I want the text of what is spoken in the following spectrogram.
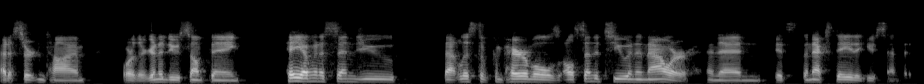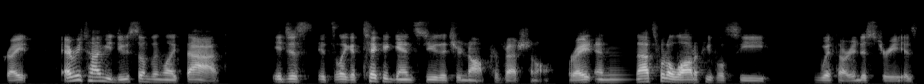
at a certain time or they're going to do something? Hey, I'm going to send you that list of comparables, I'll send it to you in an hour. And then it's the next day that you send it, right? Every time you do something like that, it just, it's like a tick against you that you're not professional, right? And that's what a lot of people see with our industry is,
